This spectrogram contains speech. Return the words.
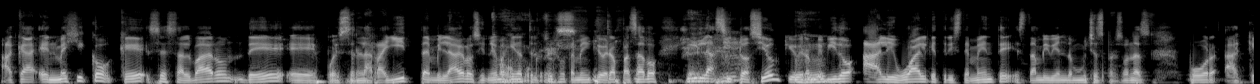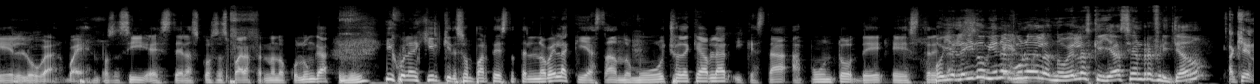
acá en México que se salvaron de, eh, pues, en la rayita de milagros. Y no imagínate el susto también que hubiera pasado y la situación que hubieran vivido, al igual que tristemente están viviendo muchas personas por aquel lugar. Bueno, pues así, este, las cosas para Fernando Colunga y Julián Gil, quienes son parte de esta telenovela que ya está dando mucho de qué hablar y que está a punto de estrenar. Oye, ¿he leído bien alguna de las novelas que ya se han refriteado? ¿A quién?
